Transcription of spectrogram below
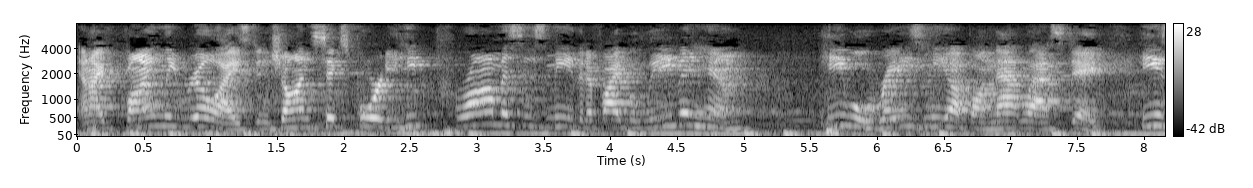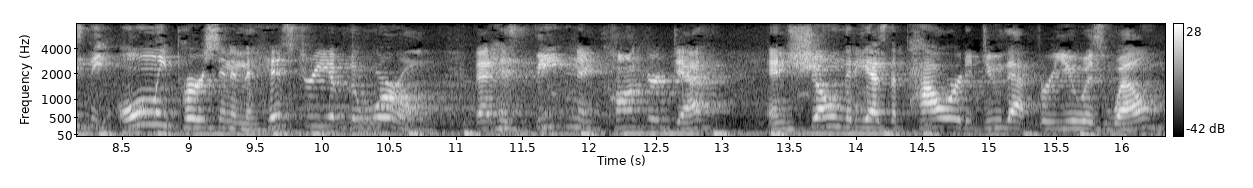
And I finally realized in John 6:40, he promises me that if I believe in him, he will raise me up on that last day. He is the only person in the history of the world that has beaten and conquered death and shown that he has the power to do that for you as well.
